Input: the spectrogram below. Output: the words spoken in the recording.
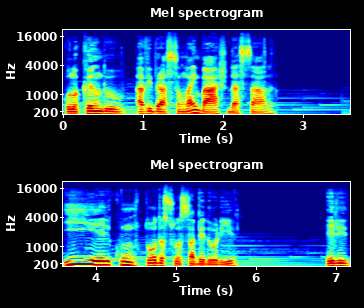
colocando a vibração lá embaixo da sala. E ele, com toda a sua sabedoria, ele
